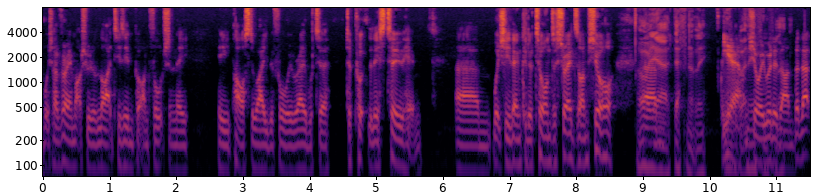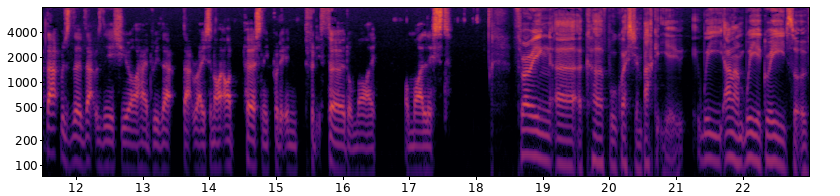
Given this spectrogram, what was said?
which I very much would have liked his input. Unfortunately, he passed away before we were able to to put the list to him, um, which he then could have torn to shreds. I'm sure. Oh um, yeah, definitely. Yeah, I'm sure he would have done. But that that was the that was the issue I had with that that race, and I, I personally put it in put it third on my on my list. Throwing uh, a curveball question back at you, we Alan we agreed sort of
